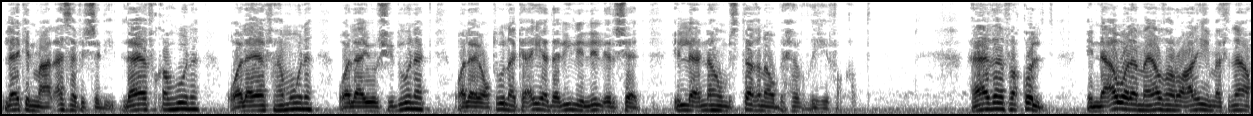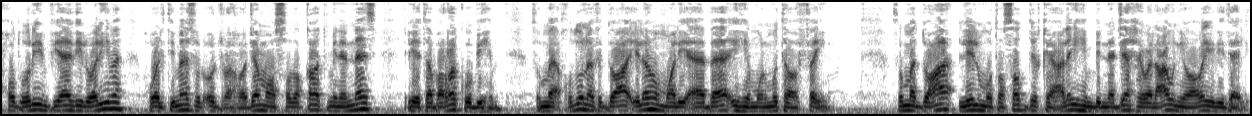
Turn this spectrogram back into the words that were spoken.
لكن مع الأسف الشديد لا يفقهون ولا يفهمون ولا يرشدونك ولا يعطونك أي دليل للإرشاد إلا أنهم استغنوا بحفظه فقط. هذا فقلت إن أول ما يظهر عليهم أثناء حضورهم في هذه الوليمة هو التماس الأجرة وجمع الصدقات من الناس ليتبركوا بهم ثم يأخذون في الدعاء لهم ولآبائهم المتوفين ثم الدعاء للمتصدق عليهم بالنجاح والعون وغير ذلك.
